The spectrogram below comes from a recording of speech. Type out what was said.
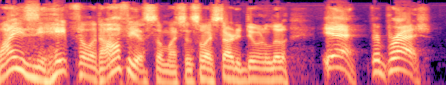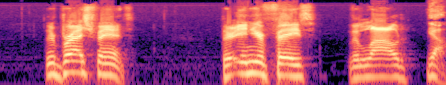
why does he hate Philadelphia so much? And so I started doing a little, yeah, they're brash. They're brash fans. They're in your face. They're loud. yeah.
